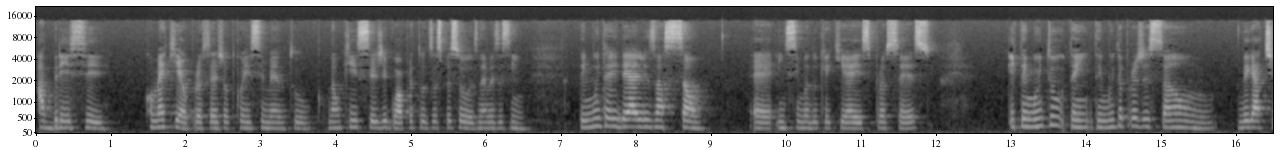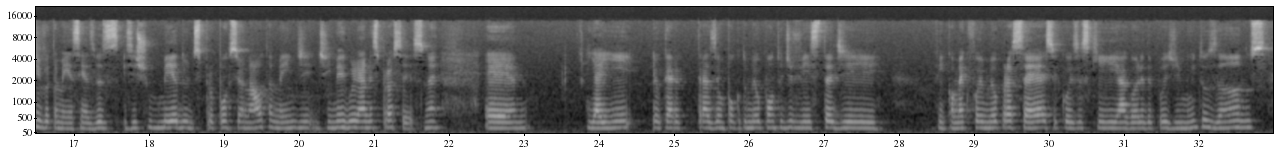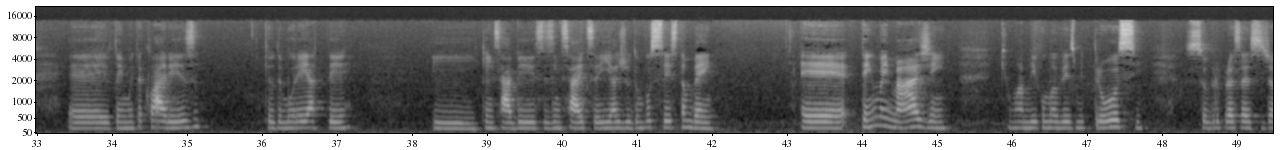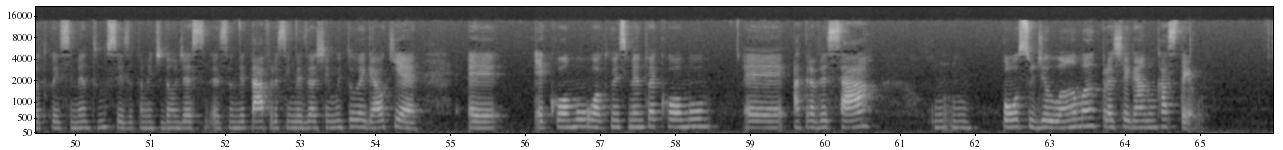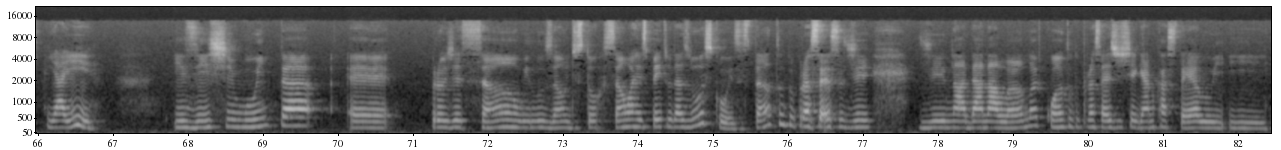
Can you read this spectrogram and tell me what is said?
abrisse como é que é o processo de autoconhecimento. Não que seja igual para todas as pessoas, né? Mas assim, tem muita idealização é, em cima do que, que é esse processo e tem muito tem, tem muita projeção negativa também assim às vezes existe um medo desproporcional também de, de mergulhar nesse processo né? É, e aí eu quero trazer um pouco do meu ponto de vista de enfim como é que foi o meu processo e coisas que agora depois de muitos anos é, eu tenho muita clareza que eu demorei a ter e quem sabe esses insights aí ajudam vocês também é, tem uma imagem que um amigo uma vez me trouxe sobre o processo de autoconhecimento, não sei exatamente de onde é essa metáfora, assim, mas eu achei muito legal que é, é, é como o autoconhecimento é como é, atravessar um, um poço de lama para chegar num castelo. E aí existe muita é, projeção, ilusão, distorção a respeito das duas coisas, tanto do processo de, de nadar na lama, quanto do processo de chegar no castelo e, e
